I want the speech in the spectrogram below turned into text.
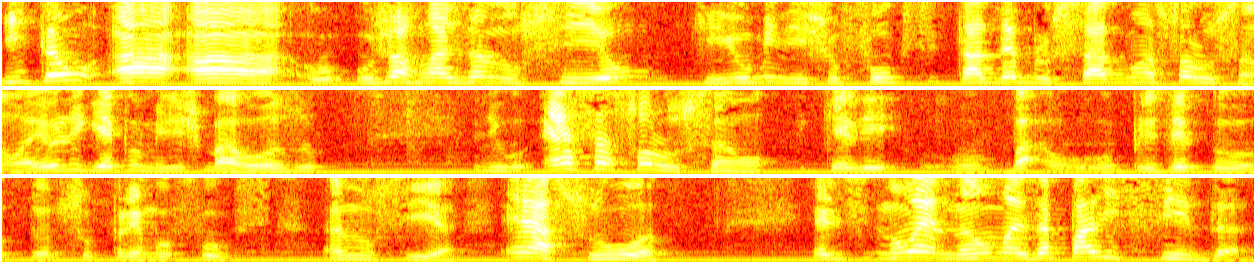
Então, a, a, os jornais anunciam que o ministro Fux está debruçado numa solução. Aí eu liguei para o ministro Barroso digo, essa solução que ele, o, o presidente do, do, Supremo Fux anuncia é a sua. Ele disse, não é não, mas é parecida.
